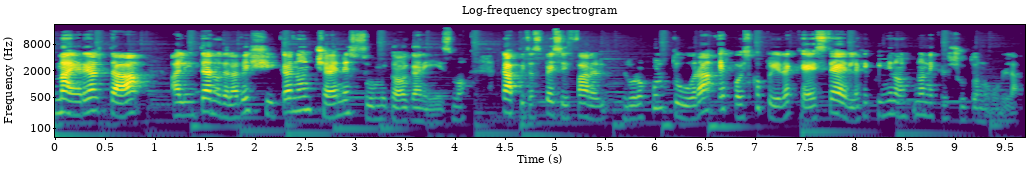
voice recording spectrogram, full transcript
ma in realtà all'interno della vescica non c'è nessun microorganismo. Capita spesso di fare l'urocultura e poi scoprire che è sterile, che quindi non, non è cresciuto nulla.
